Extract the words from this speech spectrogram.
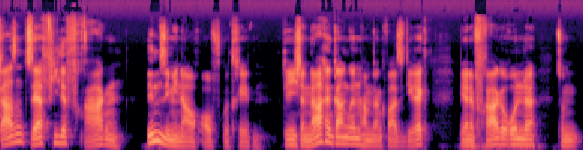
da sind sehr viele Fragen im Seminar auch aufgetreten, denen ich dann nachgegangen bin, haben dann quasi direkt wie eine Fragerunde zum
